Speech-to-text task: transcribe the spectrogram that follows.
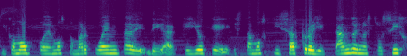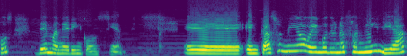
y cómo podemos tomar cuenta de, aquello que estamos quizás proyectando en nuestros hijos de manera inconsciente. Eh, en caso mío, vengo de una familia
